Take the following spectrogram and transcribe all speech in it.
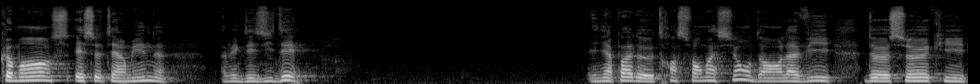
commence et se termine avec des idées. Il n'y a pas de transformation dans la vie de ceux qui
